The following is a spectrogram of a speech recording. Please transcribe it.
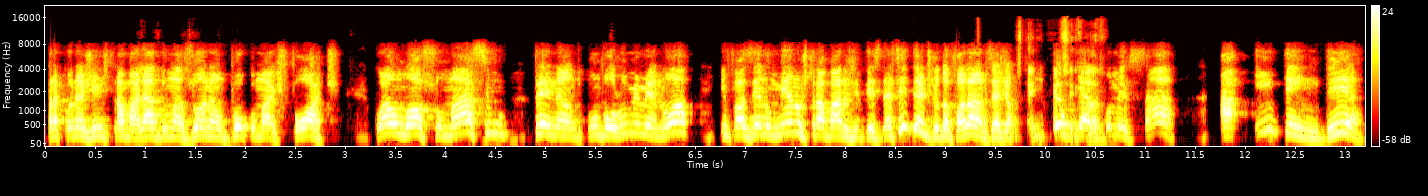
para quando a gente trabalhar numa zona um pouco mais forte? Qual é o nosso máximo treinando com volume menor e fazendo menos trabalhos de intensidade. Você entende o que eu estou falando, Sérgio? Sim, eu sim, quero claro. começar a entender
